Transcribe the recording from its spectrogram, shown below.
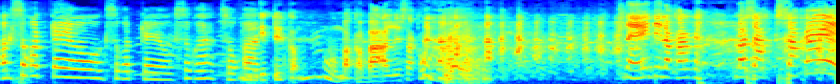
Ang sukat kayo. Ang sukat kayo. Sukat. Sukat. Dito'y ka, mm, makabalos ako. Na, hindi nakar... Nasaksak eh!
